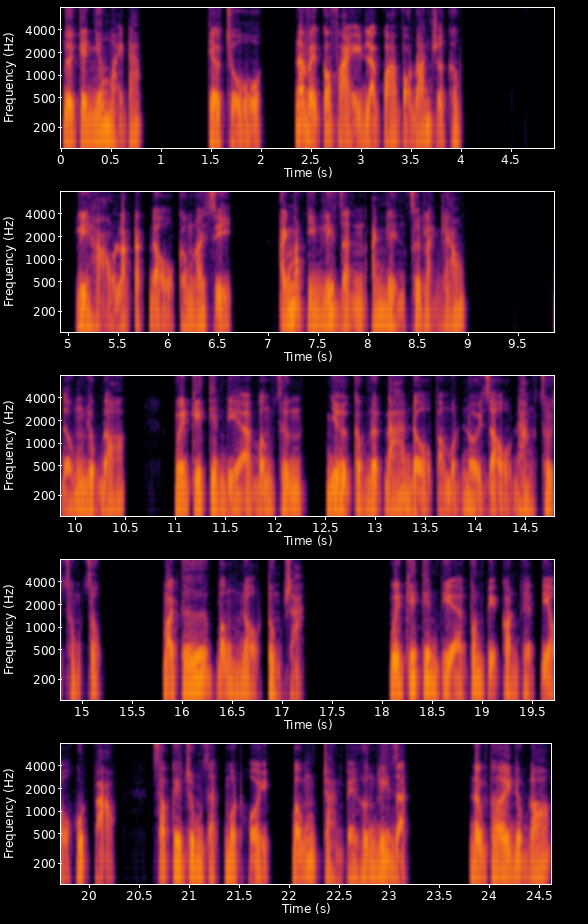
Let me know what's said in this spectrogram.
Người kia nhớ mày đáp. Thiếu chủ, nói vậy có phải là quá võ đoán rồi không? Lý Hạo lắc đắc đầu không nói gì. Ánh mắt nhìn Lý Dần ánh lên sự lạnh lẽo. Đúng lúc đó, nguyên khí thiên địa bỗng dừng như cốc nước đá đổ vào một nồi dầu đang sôi sùng sục. Mọi thứ bỗng nổ tung ra. Nguyên khí thiên địa vốn bị con liệt điểu hút vào, sau khi rung giật một hồi bỗng tràn về hướng Lý Giật. Đồng thời lúc đó,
